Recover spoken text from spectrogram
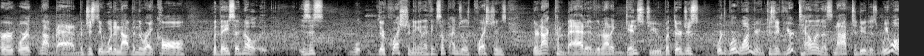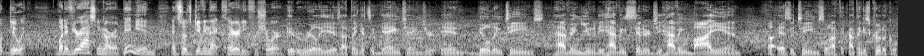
or, or not bad, but just it would have not been the right call. But they said, no, is this, they're questioning. And I think sometimes those questions, they're not combative, they're not against you, but they're just, we're, we're wondering. Because if you're telling us not to do this, we won't do it. But if you're asking our opinion, and so it's giving that clarity for sure. It really is. I think it's a game changer in building teams, having unity, having synergy, having buy-in uh, as a team. So I, th- I think it's critical.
